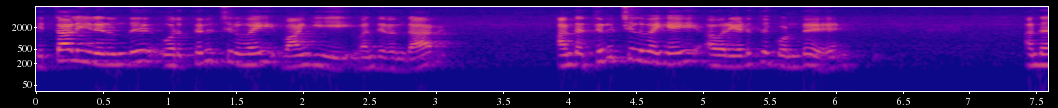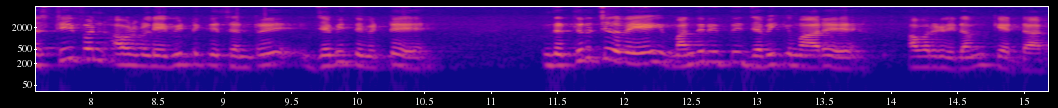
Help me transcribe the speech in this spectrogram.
இத்தாலியிலிருந்து ஒரு திருச்சிலுவை வாங்கி வந்திருந்தார். அந்த திருச்சிலுவையை அவர் எடுத்துக்கொண்டு அந்த ஸ்டீஃபன் அவர்களுடைய வீட்டுக்கு சென்று ஜெபித்துவிட்டு இந்த திருச்சிலுவையை மந்திரித்து ஜெபிக்குமாறு அவர்களிடம் கேட்டார்.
